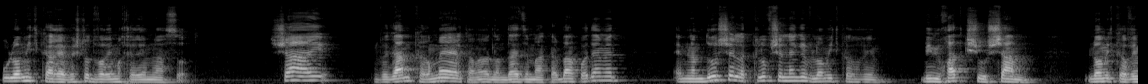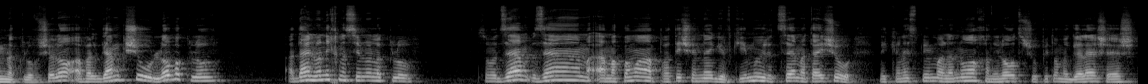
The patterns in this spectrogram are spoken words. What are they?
הוא לא מתקרב, יש לו דברים אחרים לעשות. שי, וגם כרמל, כרמל עוד למדה את זה מהכלבה הקודמת, הם למדו שלכלוב של נגב לא מתקרבים. במיוחד כשהוא שם, לא מתקרבים לכלוב שלו, אבל גם כשהוא לא בכלוב, עדיין לא נכנסים לו לכלוב. זאת אומרת, זה, זה המקום הפרטי של נגב, כי אם הוא ירצה מתישהו להיכנס פנימה לנוח, אני לא רוצה שהוא פתאום מגלה שיש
